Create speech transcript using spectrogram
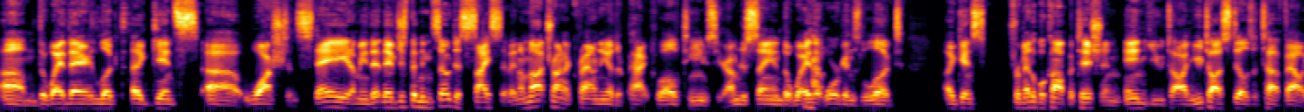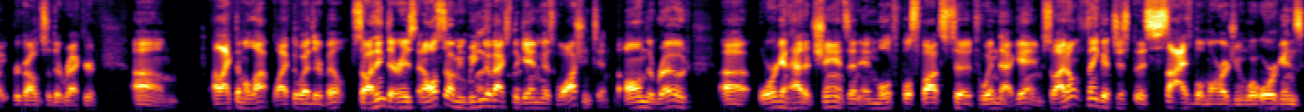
Um, the way they looked against uh, Washington State. I mean, they, have just been so decisive. And I'm not trying to crown any other Pac 12 teams here. I'm just saying the way that Oregon's looked against formidable competition in Utah, and Utah still is a tough out, regardless of their record. Um, I like them a lot. I like the way they're built. So I think there is, and also, I mean, we can go back to the game against Washington on the road. Uh, Oregon had a chance in, in multiple spots to, to win that game. So I don't think it's just this sizable margin where Oregon's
